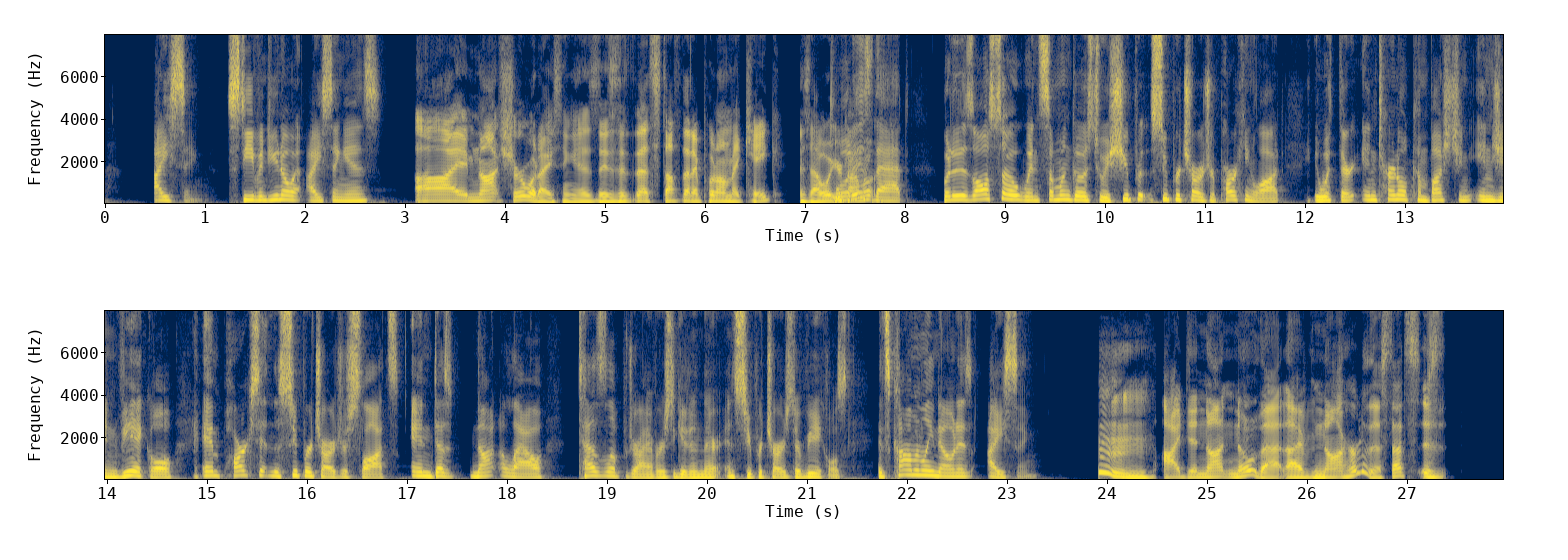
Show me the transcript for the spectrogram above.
icing. Stephen, do you know what icing is? I'm not sure what icing is. Is it that stuff that I put on my cake? Is that what you're well, it talking is about? that, but it is also when someone goes to a super, supercharger parking lot with their internal combustion engine vehicle and parks it in the supercharger slots and does not allow Tesla drivers to get in there and supercharge their vehicles. It's commonly known as icing. Hmm. I did not know that. I've not heard of this. That's is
